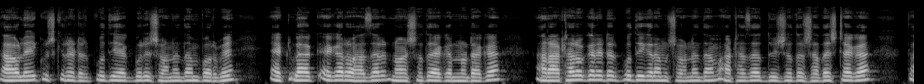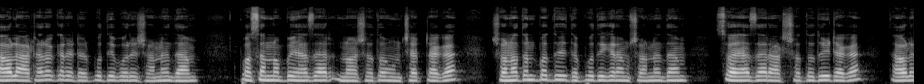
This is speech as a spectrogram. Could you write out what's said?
তাহলে একুশ ক্যারেটের প্রতি এক ভরি স্বর্ণের দাম পড়বে এক লাখ এগারো হাজার নয়শত একান্ন টাকা। আর আঠারো ক্যারেটের প্রতি গ্রাম স্বর্ণের দাম আট হাজার দুইশত সাতাশ টাকা। তাহলে আঠারো ক্যারেটের প্রতি ভরি স্বর্ণের দাম পঁচানব্বই হাজার নয়শত উনষাট টাকা। সনাতন পদ্ধতিতে প্রতি গ্রাম স্বর্ণের দাম ছয় হাজার আটশত দুই টাকা। তাহলে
